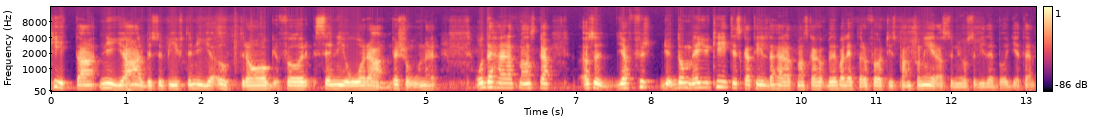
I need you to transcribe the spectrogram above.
hitta nya arbetsuppgifter, nya uppdrag för seniora personer. Och det här att man ska alltså, jag för, de är ju kritiska till det här att man ska, det var lättare att förtidspensionera sig nu och så vidare i budgeten.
